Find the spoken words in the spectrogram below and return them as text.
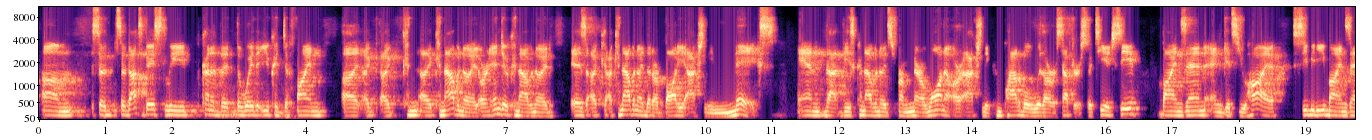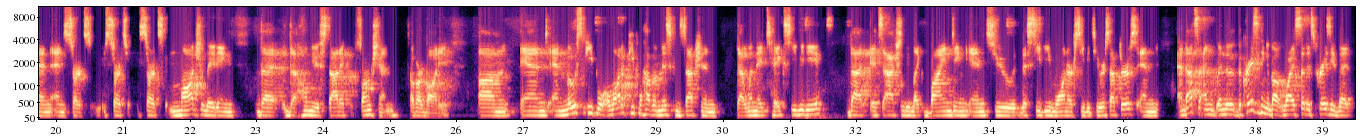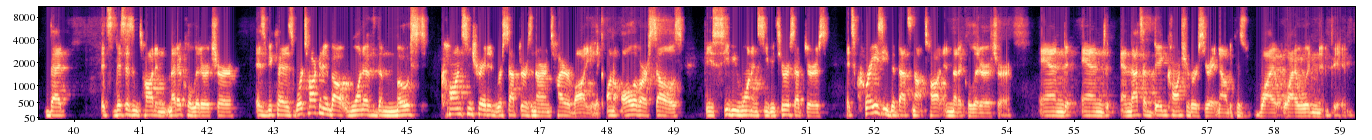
um, so so that's basically kind of the the way that you could define uh, a, a, a, cannabinoid or an endocannabinoid is a, a cannabinoid that our body actually makes and that these cannabinoids from marijuana are actually compatible with our receptors. So thc binds in and gets you high cbd binds in and starts starts starts modulating the the homeostatic function of our body. Um, and and most people a lot of people have a misconception that when they take cbd that it's actually like binding into the cb1 or cb2 receptors. And and that's and, and the, the crazy thing about why i said it's crazy that that it's this isn't taught in medical literature is because we're talking about one of the most concentrated receptors in our entire body, like on all of our cells, these CB1 and CB2 receptors. It's crazy that that's not taught in medical literature. And and and that's a big controversy right now because why why wouldn't it be?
